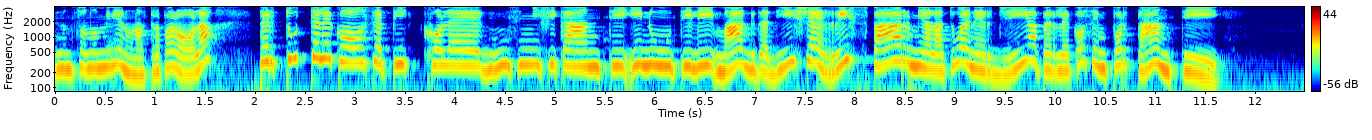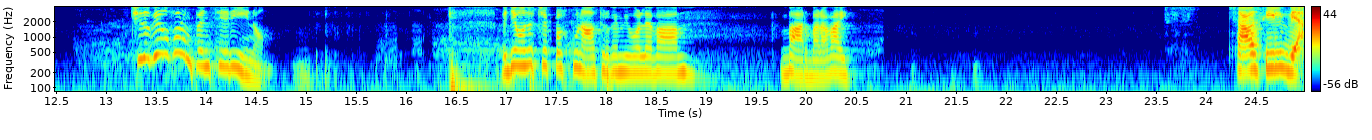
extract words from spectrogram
non so, non mi viene un'altra parola, per tutte le cose piccole, insignificanti, inutili, Magda dice risparmia la tua energia per le cose importanti. Ci dobbiamo fare un pensierino. Vediamo se c'è qualcun altro che mi voleva Barbara, vai. Ciao Silvia,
